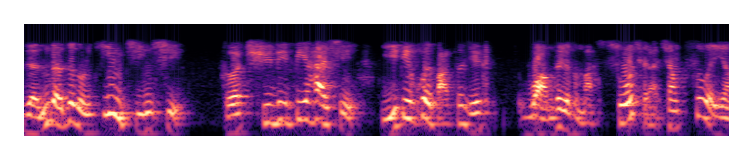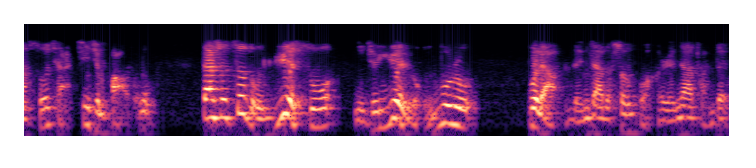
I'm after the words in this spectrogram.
人的这种应激性和趋利避害性，一定会把自己往这个什么缩起来，像刺猬一样缩起来进行保护，但是这种越缩，你就越融不入。不了人家的生活和人家团队。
